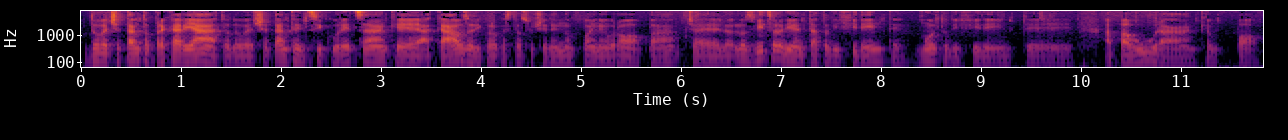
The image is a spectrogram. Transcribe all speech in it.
dove c'è tanto precariato, dove c'è tanta insicurezza anche a causa di quello che sta succedendo un po' in Europa, cioè lo, lo svizzero è diventato diffidente, molto diffidente, ha paura anche un po'.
